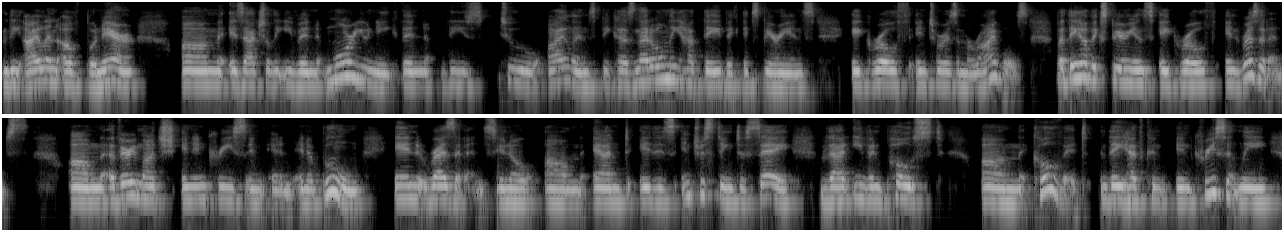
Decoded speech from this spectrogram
The island of Bonaire um, is actually even more unique than these two islands because not only have they experienced a growth in tourism arrivals, but they have experienced a growth in residents, um, a very much an increase in, in, in a boom in residents, you know, um, and it is interesting to say that even post um, COVID, they have increasingly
